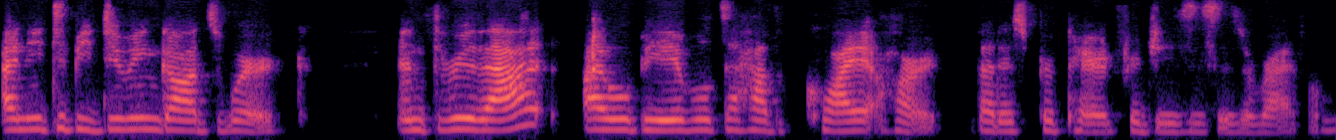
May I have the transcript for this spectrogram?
I need to be doing God's work, and through that, I will be able to have a quiet heart that is prepared for Jesus' arrival.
